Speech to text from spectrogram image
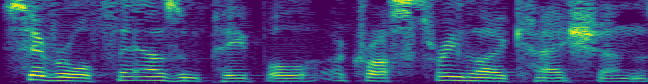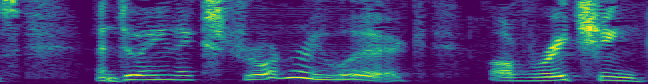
several thousand people across three locations and doing extraordinary work of reaching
